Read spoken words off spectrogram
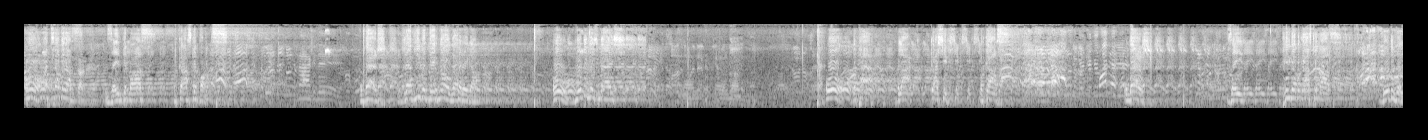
ओ अच्छा बिलाल जईद के पास विकास के पास। उबैश रेफरी को देखना होगा, करेगा। ओ ब्यूटीफुल स्मैश ओ, बता ब्लैक काशिफ विकास उबैश सही फिर गया विकास के पास ब्यूटीफुल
